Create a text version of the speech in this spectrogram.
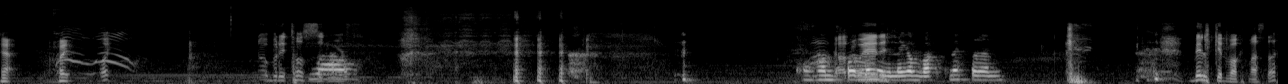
Ja. Oi. Oi. Nobody tosses a Wow. dwarf. Han Ja, nå troller er det- meg om vaktmesteren. Hvilken vaktmester?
